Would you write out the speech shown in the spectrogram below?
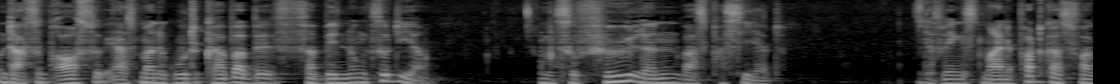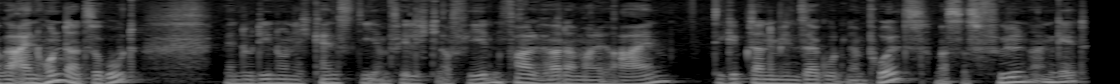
Und dazu brauchst du erstmal eine gute Körperverbindung zu dir, um zu fühlen, was passiert. Deswegen ist meine Podcast-Folge 100 so gut. Wenn du die noch nicht kennst, die empfehle ich dir auf jeden Fall. Hör da mal rein. Die gibt da nämlich einen sehr guten Impuls, was das Fühlen angeht.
